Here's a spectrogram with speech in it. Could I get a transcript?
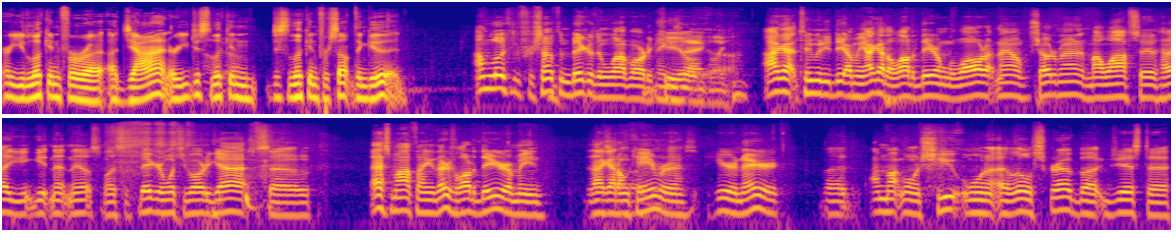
are you looking for a, a giant or are you just oh, looking just looking for something good I'm looking for something bigger than what I've already killed. Exactly. I got too many deer. I mean, I got a lot of deer on the wall right now, shoulder mounted. My wife said, "Hey, you ain't get nothing else unless it's bigger than what you've already got." So that's my thing. There's a lot of deer. I mean, that I got on camera here and there, but I'm not going to shoot one a little scrub buck just to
